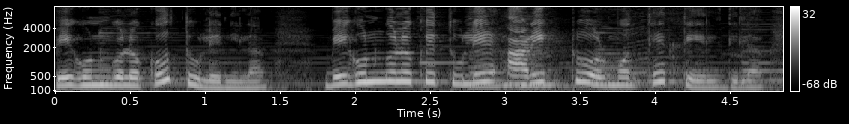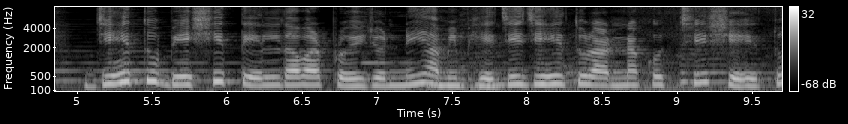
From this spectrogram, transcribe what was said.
বেগুনগুলোকেও তুলে নিলাম। বেগুনগুলোকে তুলে আরেকটু ওর মধ্যে তেল দিলাম। যেহেতু বেশি তেল দেওয়ার প্রয়োজন নেই, আমি ভেজে যেহেতু রান্না করছি, সেহেতু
